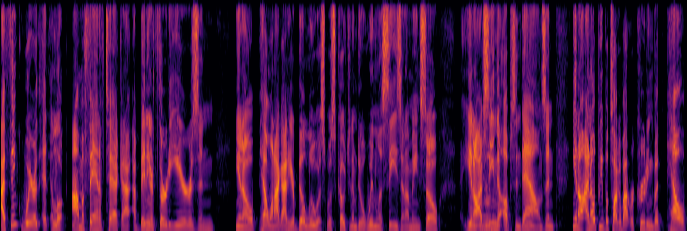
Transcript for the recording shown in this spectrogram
I think where and, and look, I'm a fan of Tech. I, I've been here 30 years, and you know, hell, when I got here, Bill Lewis was coaching them to a winless season. I mean, so you know, I've mm-hmm. seen the ups and downs, and you know, I know people talk about recruiting, but hell.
